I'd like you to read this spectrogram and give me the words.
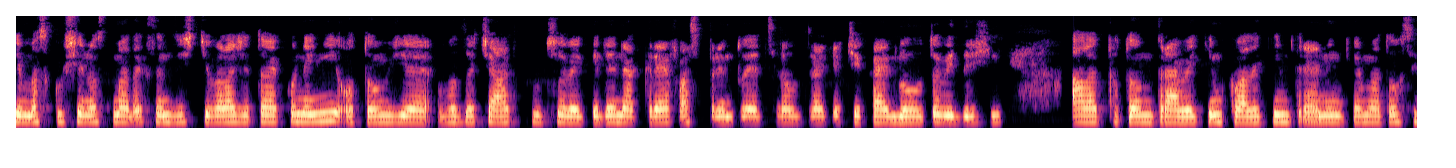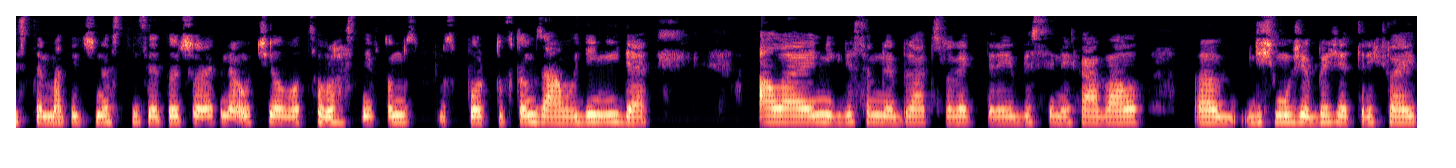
těma zkušenostmi, tak jsem zjišťovala, že to jako není o tom, že od začátku člověk jede na krev a sprintuje celou trať a čeká, jak dlouho to vydrží, ale potom právě tím kvalitním tréninkem a tou systematičností se to člověk naučil, o co vlastně v tom sportu, v tom závodění jde. Ale nikdy jsem nebyla člověk, který by si nechával, eh, když může běžet rychleji,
